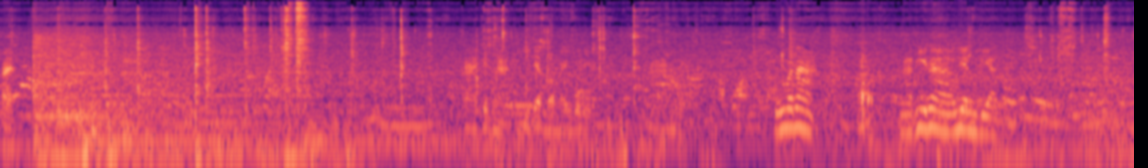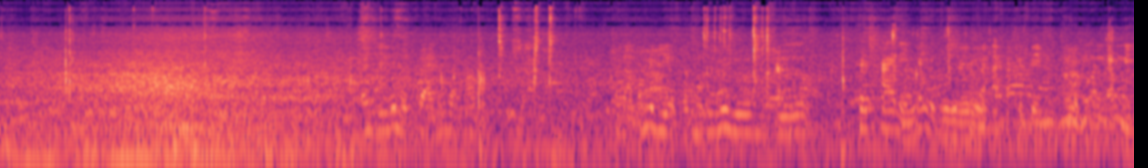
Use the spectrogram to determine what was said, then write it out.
ไปกลายเป็นหน้าที่เรียบร้อยบุรีนี่มาหน้าหน้าที่หน้าเลี้ยงเบียร์ไอ้ดีที่เหมือนแฟนนี่แหละครับขนาดเขาไม่ดีผมไม่ดีอันคล้ายๆนี่ยังไม่ดีเลยนี่เป็นหลุมน้ำนี่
